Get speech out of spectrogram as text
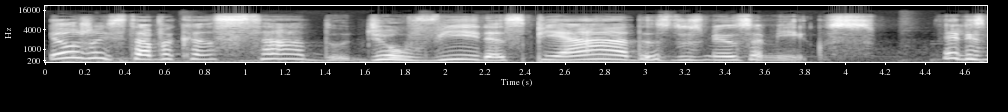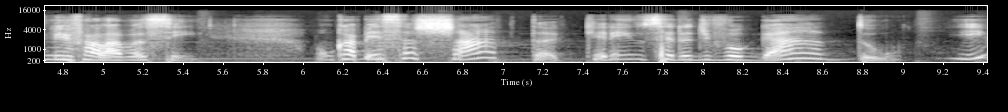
eu já estava cansado de ouvir as piadas dos meus amigos. Eles me falavam assim: um cabeça chata, querendo ser advogado, e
